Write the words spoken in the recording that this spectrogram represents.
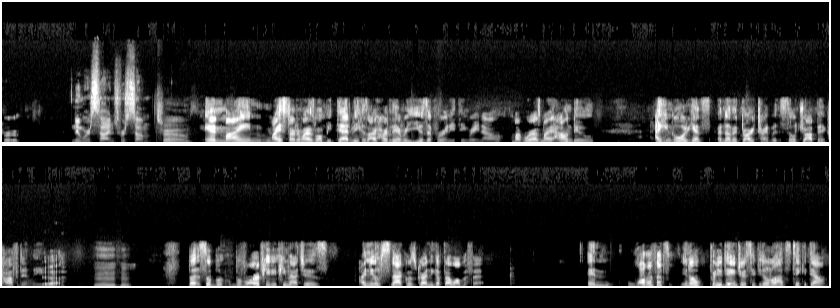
True. numerous times for some. True. And mine, my starter might as well be dead because I hardly ever use it for anything right now. My, whereas my Houndoom, I can go against another Dark type and still drop it confidently. Yeah. Mm-hmm. But so b- before our PvP matches, I knew Snack was grinding up that Wobbuffet. And Wobbuffet's, you know, pretty dangerous if you don't know how to take it down.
